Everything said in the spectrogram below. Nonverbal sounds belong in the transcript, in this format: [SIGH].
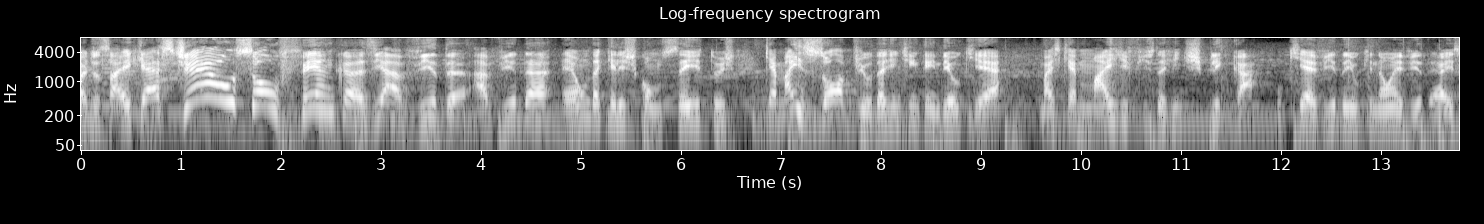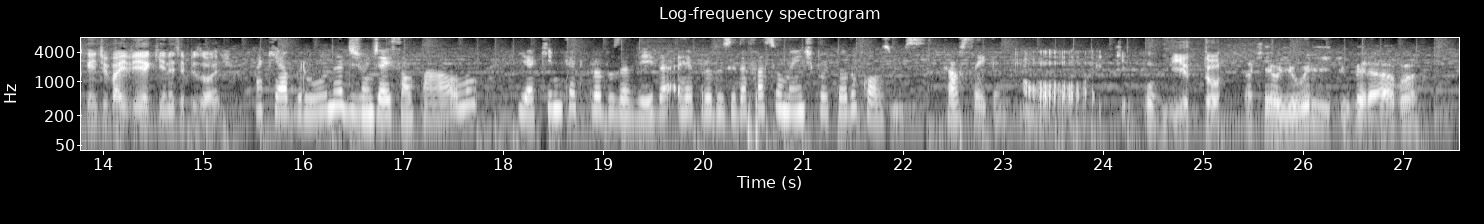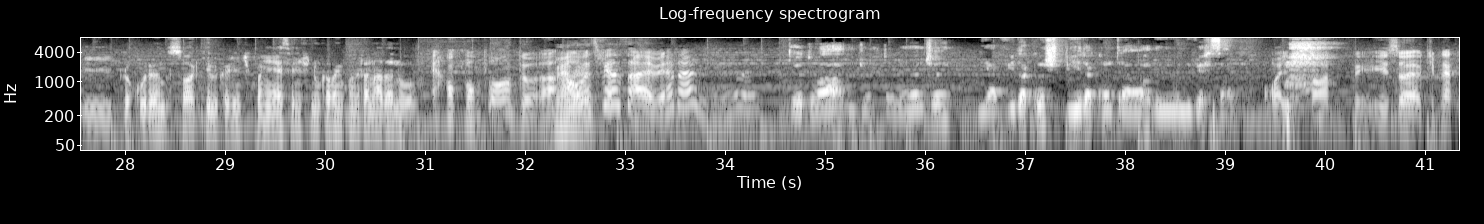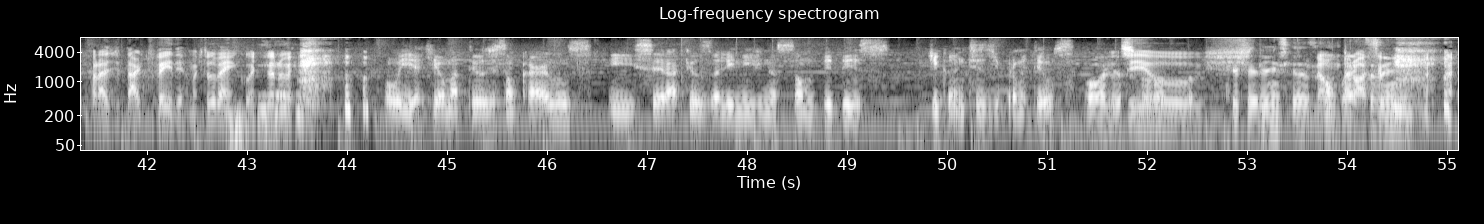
episódio do SciCast. Eu sou o Fencas e a vida, a vida é um daqueles conceitos que é mais óbvio da gente entender o que é, mas que é mais difícil da gente explicar o que é vida e o que não é vida. É isso que a gente vai ver aqui nesse episódio. Aqui é a Bruna, de Jundiaí, São Paulo, e a química que produz a vida é reproduzida facilmente por todo o cosmos. Carl Sagan. Oh, que bonito! Aqui é o Yuri, de Uberaba, e procurando só aquilo que a gente conhece, a gente nunca vai encontrar nada novo. É um bom ponto. Algo a se pensar, é verdade, é verdade. O Eduardo, de Hortolândia, e a vida conspira contra a ordem universal. Olha só, isso é tipo a frase de Darth Vader, mas tudo bem, continue. [LAUGHS] Oi, aqui é o Matheus de São Carlos, e será que os alienígenas são bebês gigantes de Prometeus? Olha Meu só, Deus. referências Não, complexas, próximo. hein? [LAUGHS]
